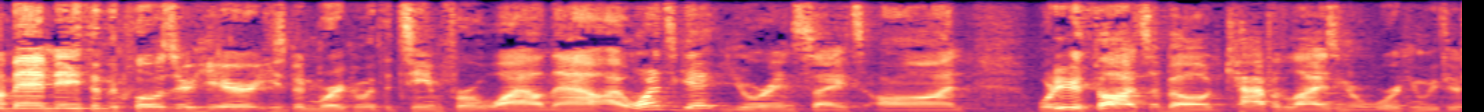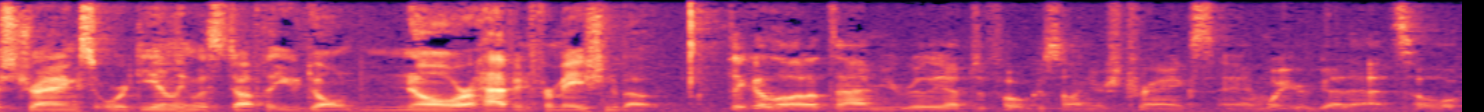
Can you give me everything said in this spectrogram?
My man Nathan, the closer here, he's been working with the team for a while now. I wanted to get your insights on what are your thoughts about capitalizing or working with your strengths or dealing with stuff that you don't know or have information about? I think a lot of time you really have to focus on your strengths and what you're good at. So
